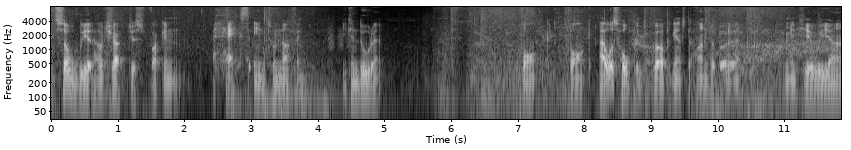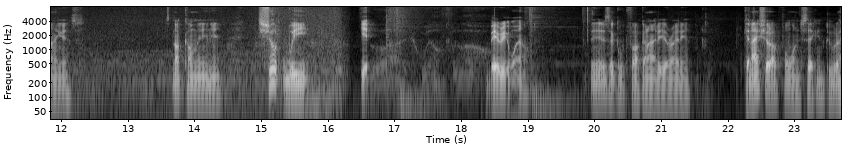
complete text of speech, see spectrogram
It's so weird how Chaac just fucking hacks into nothing. He can do that. Bonk. bonk. I was hoping to go up against a hunter, but uh, I mean, here we are, I guess. It's not coming in here. Should we? Yep. Very well. It is a good fucking idea right here. Can I shut up for one second, dude?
